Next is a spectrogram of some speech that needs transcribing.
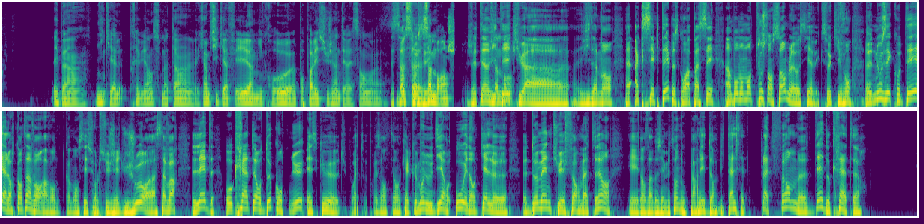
Eh ben, nickel, très bien ce matin, avec un petit café, un micro, euh, pour parler de sujets intéressants. Euh, C'est ça, moi, ça, ça me branche. Je t'ai invité, tu as évidemment euh, accepté parce qu'on va passer un bon moment tous ensemble aussi avec ceux qui vont nous écouter. Alors Quentin, avant, avant de commencer sur le sujet du jour, à savoir l'aide aux créateurs de contenu, est-ce que tu pourrais te présenter en quelques mots, nous dire où et dans quel domaine tu es formateur et dans un deuxième temps nous parler d'Orbital, cette plateforme d'aide aux créateurs?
